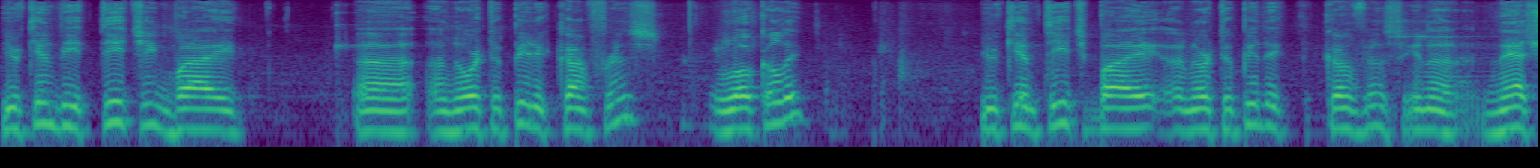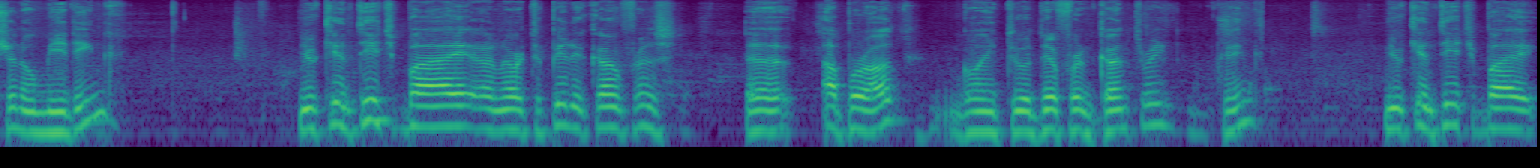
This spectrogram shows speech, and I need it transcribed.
You can be teaching by uh, an orthopedic conference locally. You can teach by an orthopedic conference in a national meeting. You can teach by an orthopedic conference uh, abroad, going to a different country. Okay? You can teach by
